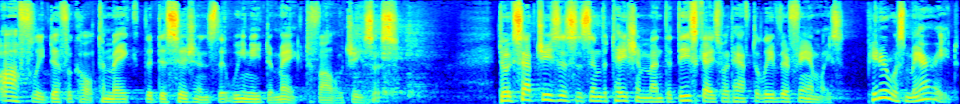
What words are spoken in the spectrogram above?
awfully difficult to make the decisions that we need to make to follow Jesus. To accept Jesus' invitation meant that these guys would have to leave their families. Peter was married.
